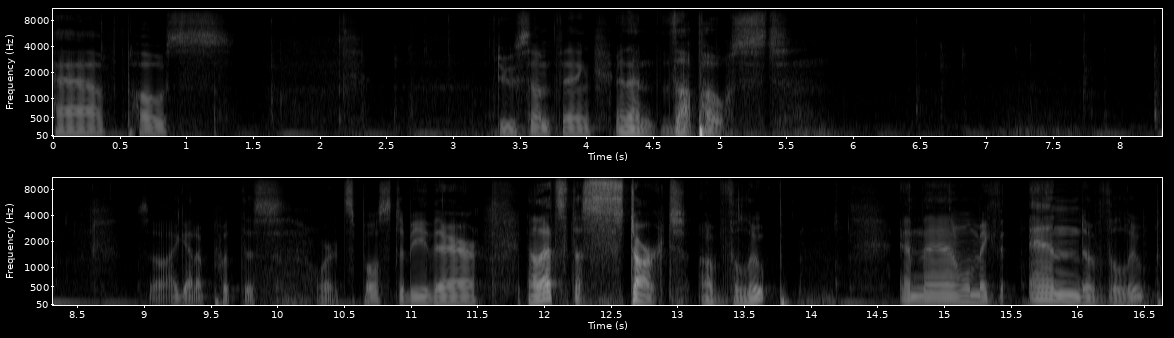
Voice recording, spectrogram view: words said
have, posts, do something, and then the post. So I got to put this where it's supposed to be there. Now that's the start of the loop. And then we'll make the end of the loop.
